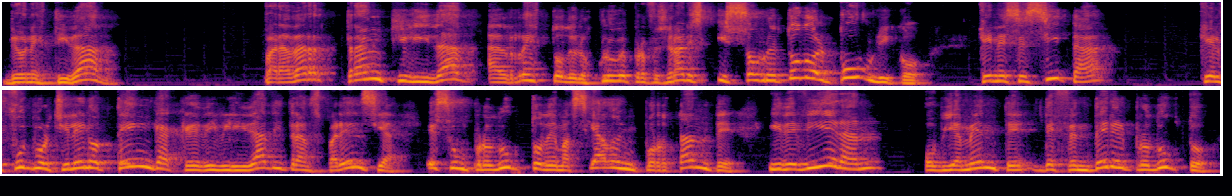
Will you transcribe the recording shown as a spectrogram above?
de honestidad, para dar tranquilidad al resto de los clubes profesionales y sobre todo al público que necesita que el fútbol chileno tenga credibilidad y transparencia. Es un producto demasiado importante y debieran, obviamente, defender el producto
